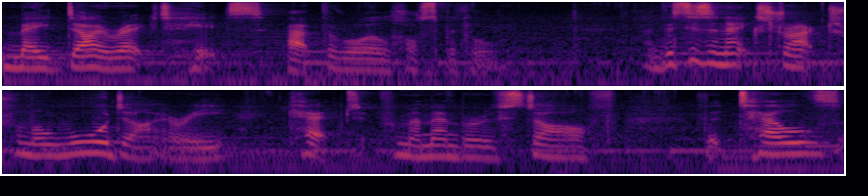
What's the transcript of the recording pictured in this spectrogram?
made direct hits at the Royal Hospital. And this is an extract from a war diary kept from a member of staff that tells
